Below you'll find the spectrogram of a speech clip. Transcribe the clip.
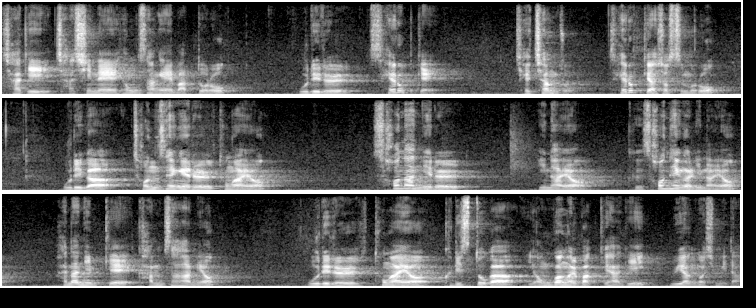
자기 자신의 형상에 맞도록 우리를 새롭게 재창조, 새롭게 하셨으므로 우리가 전생애를 통하여 선한 일을 인하여 그 선행을 인하여 하나님께 감사하며 우리를 통하여 그리스도가 영광을 받게 하기 위한 것입니다.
